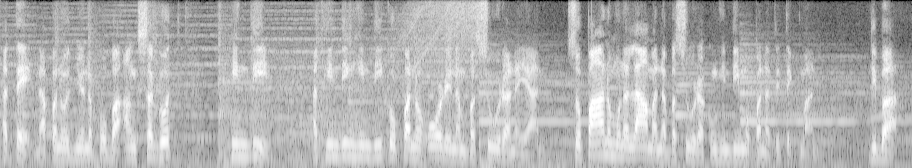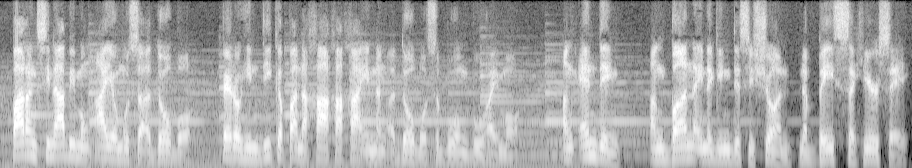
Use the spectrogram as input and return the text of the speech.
Ate, napanood niyo na po ba ang sagot? Hindi. At hinding-hindi ko panoorin ang basura na yan. So paano mo nalaman na basura kung hindi mo pa natitikman? ba? Parang sinabi mong ayaw mo sa adobo, pero hindi ka pa nakakakain ng adobo sa buong buhay mo. Ang ending, ang ban ay naging desisyon na based sa hearsay,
